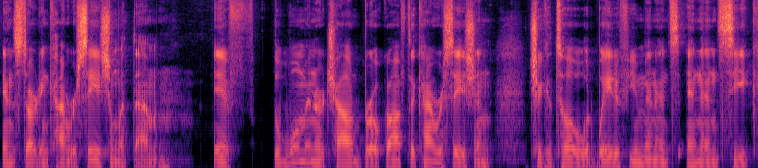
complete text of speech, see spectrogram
and starting conversation with them. If the woman or child broke off the conversation, Chikatilo would wait a few minutes and then seek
